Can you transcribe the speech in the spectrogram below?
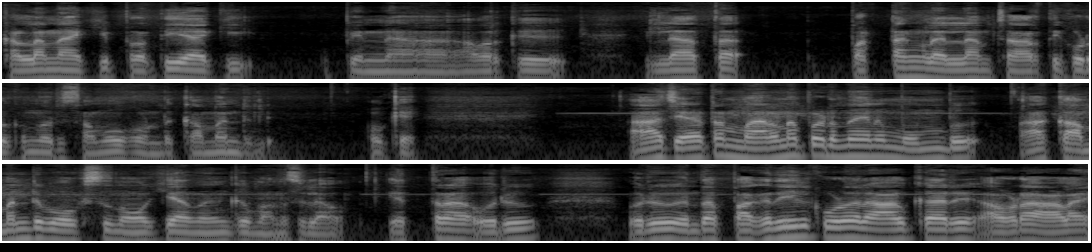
കള്ളനാക്കി പ്രതിയാക്കി പിന്നെ അവർക്ക് ഇല്ലാത്ത പട്ടങ്ങളെല്ലാം ചാർത്തി കൊടുക്കുന്ന ഒരു സമൂഹമുണ്ട് കമന്റിൽ ഓക്കെ. ആ ചേട്ടൻ മരണപ്പെടുന്നതിന് മുമ്പ് ആ കമന്റ് ബോക്സ് നോക്കിയാൽ നിങ്ങൾക്ക് മനസ്സിലാവും. എത്ര ഒരു ഒരു എന്താ പകുതിയിൽ കൂടുതൽ ആൾക്കാർ അവിടെ ആളെ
